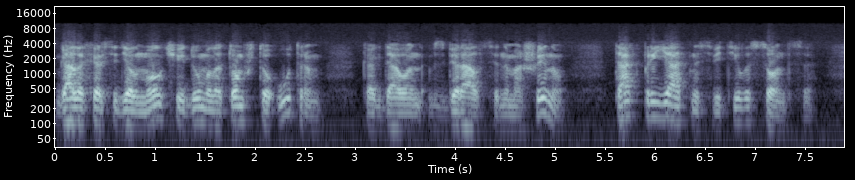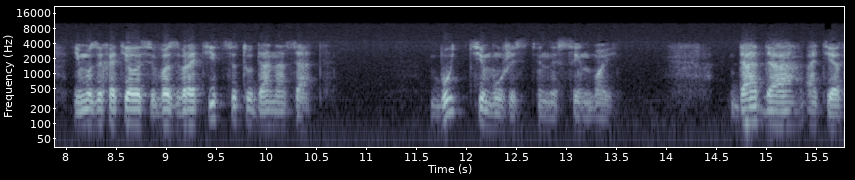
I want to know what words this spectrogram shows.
Галахер сидел молча и думал о том, что утром, когда он взбирался на машину, так приятно светило солнце. Ему захотелось возвратиться туда-назад. «Будьте мужественны, сын мой». «Да-да, отец».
